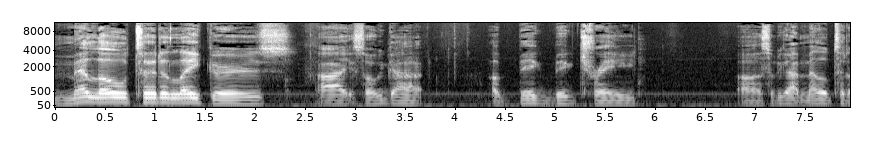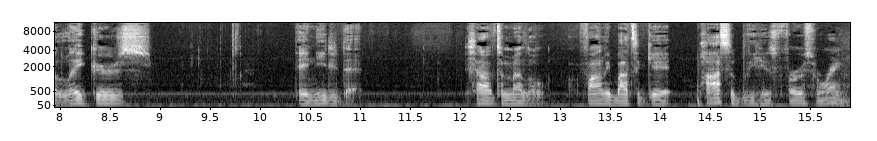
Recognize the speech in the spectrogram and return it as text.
Melo to the Lakers. All right, so we got a big, big trade. Uh, so we got Melo to the Lakers. They needed that. Shout out to Melo. Finally about to get possibly his first ring.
